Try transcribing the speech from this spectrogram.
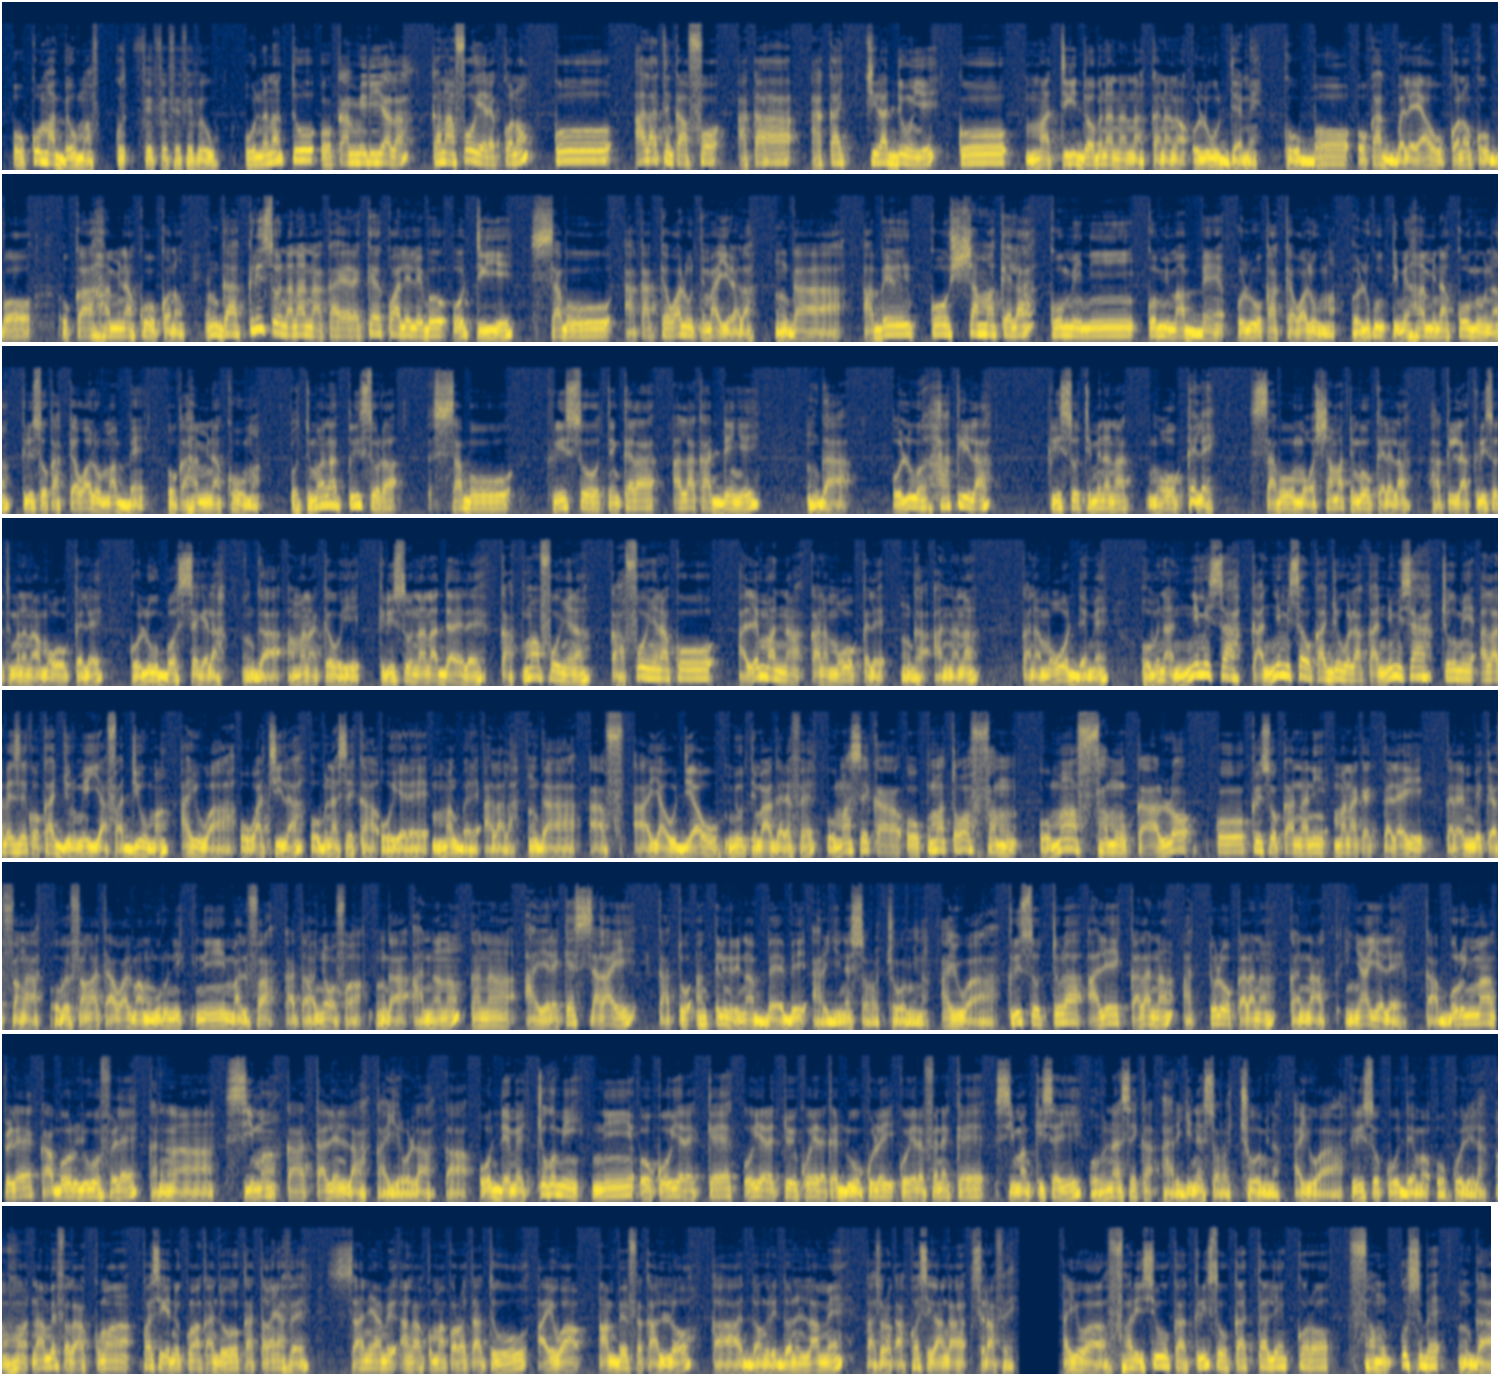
o ko ma bɛn u ma fefefefefewu o nana to o ka miiriya la ka na fɔ o yɛrɛ kɔnɔ ko ala tɛ k'a fɔ a ka a ka ciradenw ye ko matigi dɔ bɛna nana ka nana olu dɛmɛ k'o bɔ o ka gwɛlɛyaw kɔnɔ k'o bɔ u ka haminakow kɔnɔ nka kristo nana na k'a yɛrɛ kɛ ko ale le be o tigi ye sabu a ka kɛwalew tun b'a yira la nka a bɛ ko caman kɛla ko min ni ko min ma bɛn olu ka kɛwalew ma olu tun bɛ hamina ko minw na kristo ka kɛwalew ma bɛn o ka hamina kow ma o tuma la kristo ra sabu kristo tun kɛra ala ka den ye nka olu hakili la kristo tun bɛna mɔgɔw kɛlɛ sabu mɔgɔ saman tun b'o kɛlɛ la hakilila kristo tun bena na mɔgɔw kɛlɛ k'olu bɔ sɛgɛ la nga a mana kɛ o ye kristo nana dayɛlɛ ka kuma fɔo ɲɛna k'a fɔo ɲɛna ko ale ma na ka na mɔgɔw kɛlɛ nga a nana ka na mɔgɔw dɛmɛ o bena nimisa ka nimisaw ka jogo la ka nimisa cogo min ala be se k'o ka jurumi yafa diw ma ayiwa o waati la o bena se ka o yɛrɛ magwɛrɛ ala la nga a, a yahudiyaw minw tun b'a gɛrɛfɛ u ma se ka o kuma tɔgɔ faamu o m'a faamu k'a lɔ ko kristo ka nani mana kɛ kɛlɛ ye kɛlɛ min be kɛ fanga o be fanga ta walima muru ni malifa ka taga ɲɔgɔn faga nga a nana ka na a yɛrɛ kɛ saga ye k'a to an kelen kelenna bɛɛ be arijinɛ sɔrɔ cogo min na ayiwa kristo tola ale kalan na a tolo kalan na ka na ɲa yɛlɛ ka boroɲuman filɛ ka borojugu filɛ ka na siman ka talen la ka yir'o la ka o dɛmɛ cogo min ni o k'o yɛrɛ kɛ o yɛrɛ to ye k'o yɛrɛ kɛ dugukolo ye k'o yɛrɛ fɛnɛ kɛ simankisɛ ye o bena se ka arijinɛ sɔrɔ cogo min na ayiwa kristo k'o dɛmɛ o ko le la ɔhɔn n'an be fɛ ka kuma kɔsegi ni kuma kan tugu ka tagaɲa fɛ sani an be an ka kuma kɔrɔ ta tugu ayiwa an be fɛ ka lɔ ka dɔngeri dɔɔni lamɛn k'a sɔrɔ ka kɔsegi an ka sira fɛ ayiwa farisiw ka kristo ka talen kɔrɔ faamu kosɛbɛ nka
